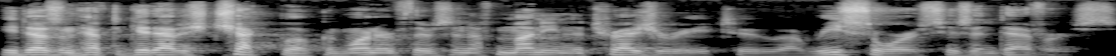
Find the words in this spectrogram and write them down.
He doesn't have to get out his checkbook and wonder if there's enough money in the treasury to uh, resource his endeavors.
